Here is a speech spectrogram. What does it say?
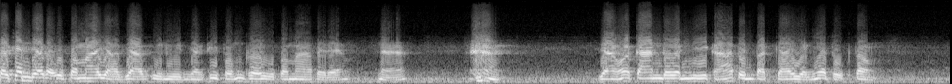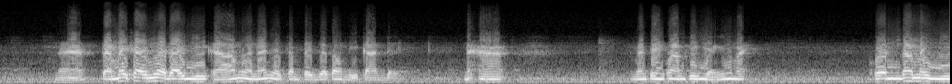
ก็เช่นเดียวกับอุปมาหยาบๆอื่นๆ อย่างที่ผมเคยอุปมาไปแล้ว นะอย่างว่าการเดินมีขาเป็นปัจจัยอย่างนี้ถูกต้อง นะแต่ไม่ใช่เมื่อใดมีขาเมื่อนั้นจะจำเป็นจะต้องมีการเดิน นะฮะมันเป็นความจริงอย่างนี้ไหมคนถ้าไม่มี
